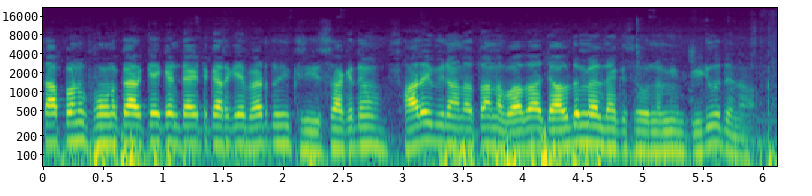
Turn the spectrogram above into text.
ਤਾਂ ਆਪਾਂ ਨੂੰ ਫੋਨ ਕਰਕੇ ਕੰਟੈਕਟ ਕਰਕੇ ਬੈੜ ਤੁਸੀਂ ਖਰੀਦ ਸਕਦੇ ਹੋ। ਸਾਰੇ ਵੀਰਾਂ ਦਾ ਧੰਨਵਾਦ ਆ। ਜਲਦ ਮਿਲਦੇ ਹਾਂ ਕਿਸੇ ਹੋਰ ਨਵੀਂ ਵੀਡੀਓ ਦੇ ਨਾਲ।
